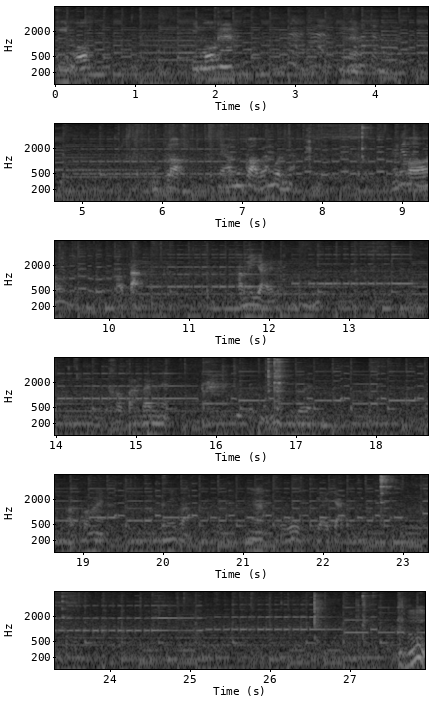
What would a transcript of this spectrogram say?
กรีนโอ๊กกรีนโอ๊กนะนี่เลยจะนัวหมูกรอบเดี๋ยวเอาหมูกรอบไว้ข้างบนอะไหนขอขอตักทำให้ใหญ่เลย เข้าปากได้ไหมเนี่ย อืม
